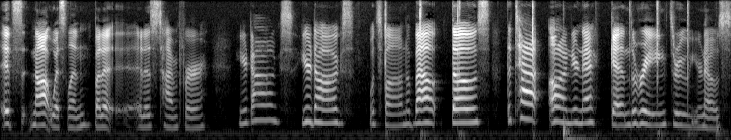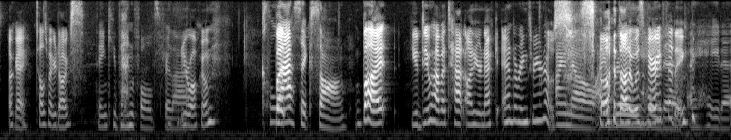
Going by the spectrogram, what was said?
it's not whistling, but it it is time for your dogs, your dogs. What's fun about those? The tat on your neck and the ring through your nose. Okay, tell us about your dogs. Thank you, Ben Folds, for that. You're welcome. Classic song. But you do have a tat on your neck and a ring through your nose. I know. So I, I, thought it really was very it. fitting. I hate it.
